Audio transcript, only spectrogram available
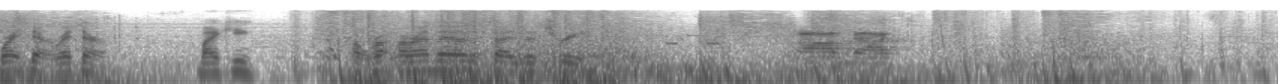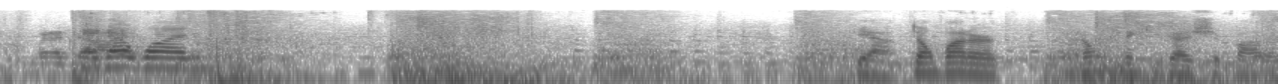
Right there, right there. Mikey. Around the other side of the tree. ah, I'm knocked. I'm gonna okay, I got one. Yeah, don't bother. I don't think you guys should bother.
